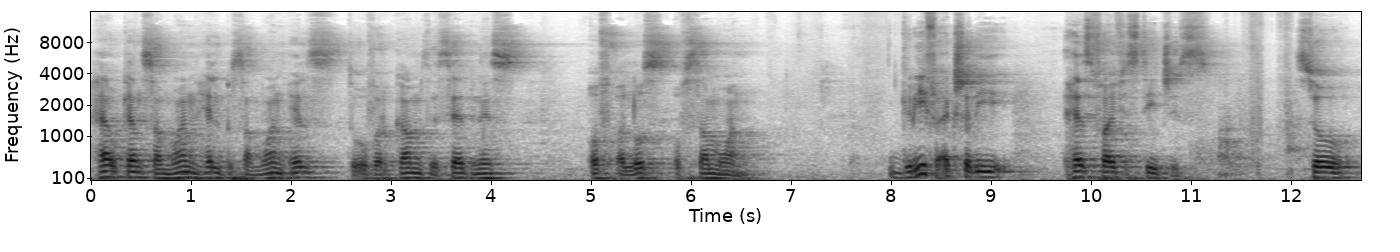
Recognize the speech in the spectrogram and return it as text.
How can someone help someone else to overcome the sadness of a loss of someone? Grief actually has five stages. So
